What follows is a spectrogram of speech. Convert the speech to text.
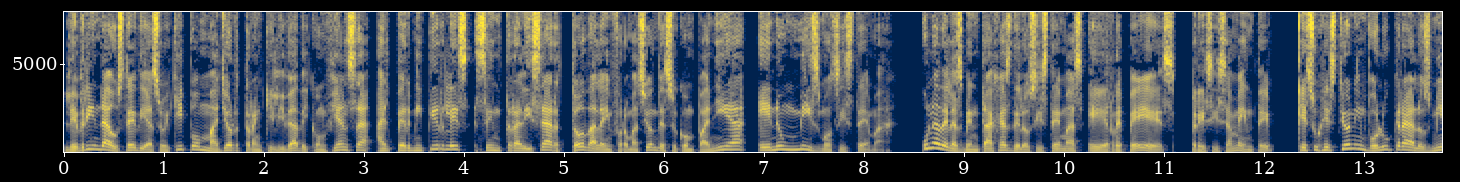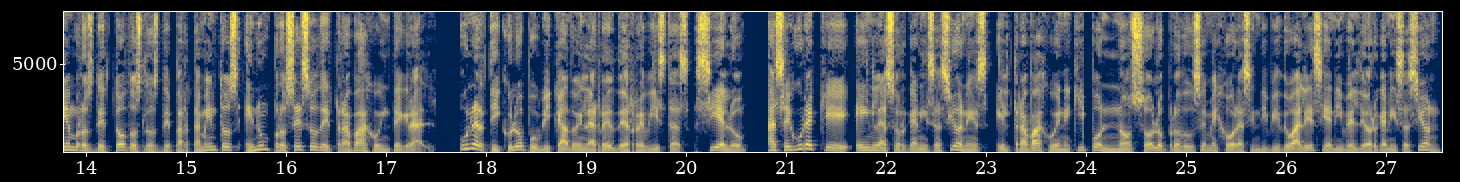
le brinda a usted y a su equipo mayor tranquilidad y confianza al permitirles centralizar toda la información de su compañía en un mismo sistema. Una de las ventajas de los sistemas ERP es, precisamente, que su gestión involucra a los miembros de todos los departamentos en un proceso de trabajo integral. Un artículo publicado en la red de revistas Cielo asegura que en las organizaciones el trabajo en equipo no solo produce mejoras individuales y a nivel de organización,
